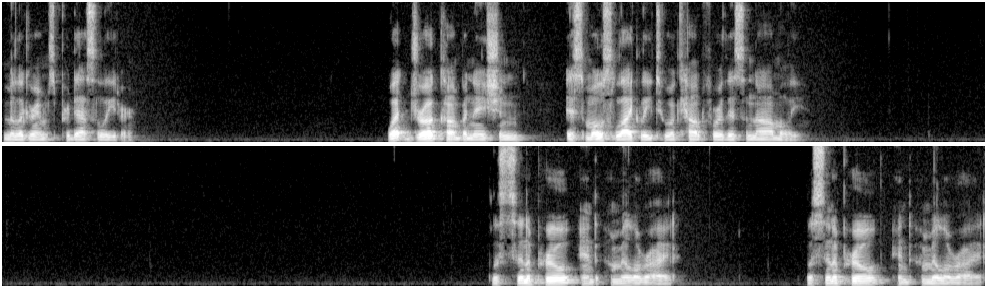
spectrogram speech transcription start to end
milligrams per deciliter. What drug combination is most likely to account for this anomaly? lisinopril and amiloride lisinopril and amiloride.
